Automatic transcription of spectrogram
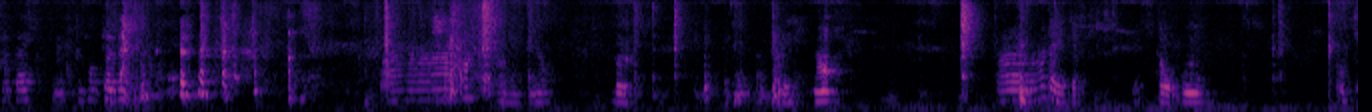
มาไปเขาช่วยกัน ป้าเอาเลยพี่น้องเบิกตัดเลยเนาะป้าได้จ้ะตกหนึ่งโอเค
